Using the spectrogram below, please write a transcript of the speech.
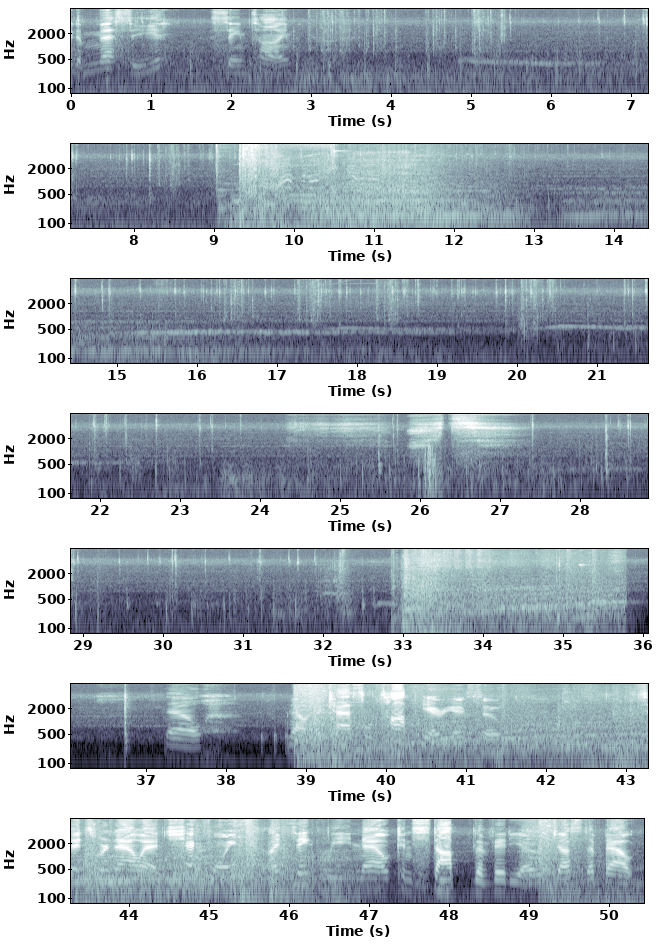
Kind of messy same time. Right. Now, we're now in the castle top area, so since we're now at checkpoint, I think we now can stop the video just about.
